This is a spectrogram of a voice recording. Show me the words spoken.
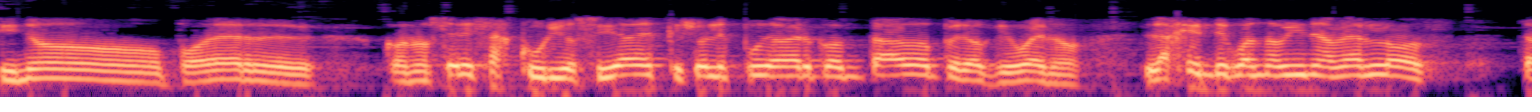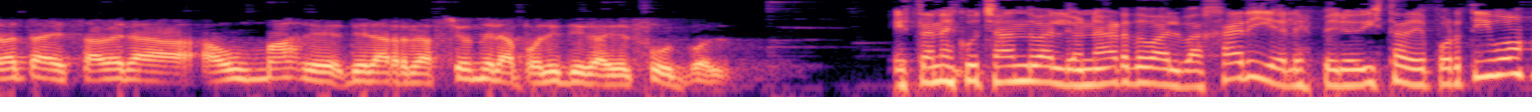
sino poder conocer esas curiosidades que yo les pude haber contado, pero que bueno, la gente cuando viene a verlos trata de saber aún más de la relación de la política y el fútbol. Están escuchando a Leonardo Albajari, él es periodista deportivo.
